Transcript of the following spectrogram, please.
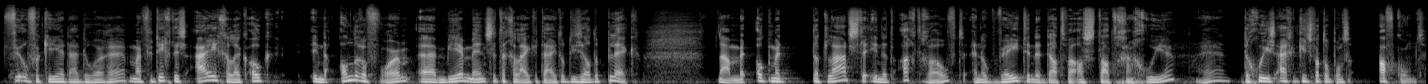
veel verkeer daardoor. Maar verdichten is eigenlijk ook in de andere vorm uh, meer mensen tegelijkertijd op diezelfde plek. Nou, ook met dat laatste in het achterhoofd en ook wetende dat we als stad gaan groeien. De groei is eigenlijk iets wat op ons afkomt.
